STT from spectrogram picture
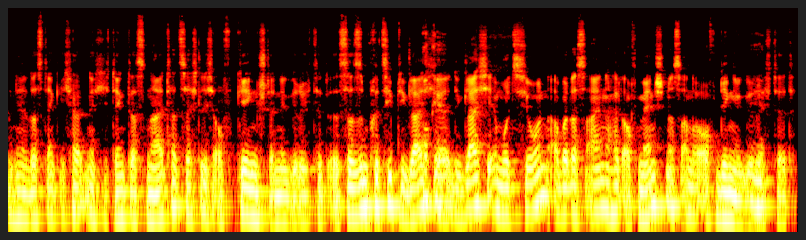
nee, das denke ich halt nicht. Ich denke, dass Neid tatsächlich auf Gegenstände gerichtet ist. Das ist im Prinzip die gleiche, Okay. die gleiche Emotion, aber das eine halt auf Menschen, das andere auf Dinge gerichtet,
